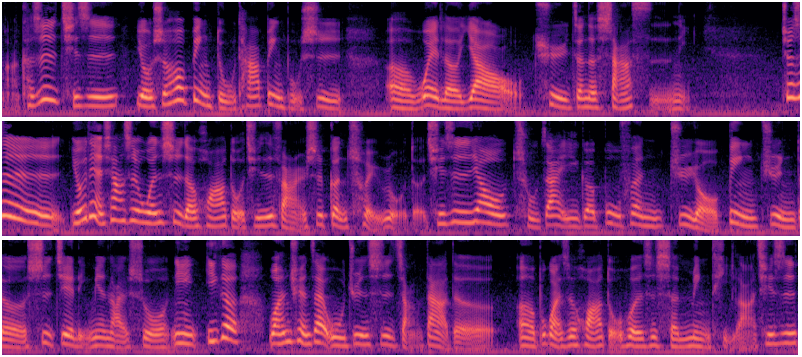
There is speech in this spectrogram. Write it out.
嘛。可是其实有时候病毒它并不是。呃，为了要去真的杀死你，就是有点像是温室的花朵，其实反而是更脆弱的。其实要处在一个部分具有病菌的世界里面来说，你一个完全在无菌室长大的，呃，不管是花朵或者是生命体啦，其实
